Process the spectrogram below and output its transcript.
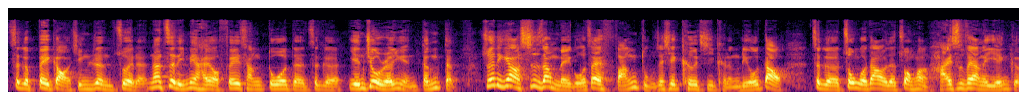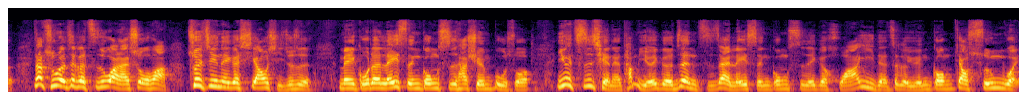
这个被告已经认罪了。那这里面还有非常多的这个研究人员等等。所以你看，事实上美国在防堵这些科技可能流到这个中国大陆的状况还是非常的严格。那除了这个之外来说的话，最近的一个消息就是美国的雷神公司他宣布说，因为之前呢，他们有一个任职在雷神公司的一个华裔的这个员工叫孙伟。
